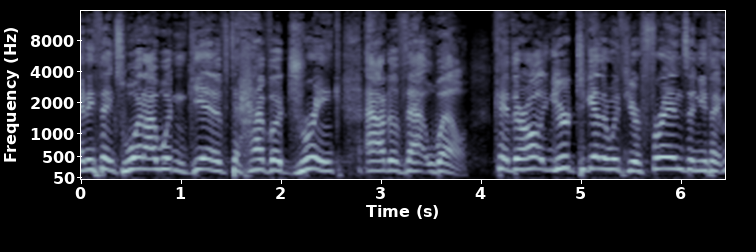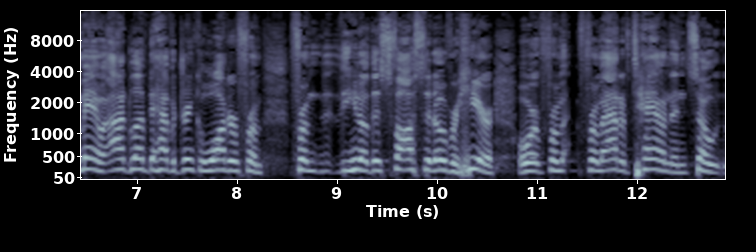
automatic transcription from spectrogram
And he thinks, what I wouldn't give to have a drink out of that well. Okay, they're all you're together with your friends, and you think, man, I'd love to have a drink of water from from you know this faucet over here, or from from out of town. And so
